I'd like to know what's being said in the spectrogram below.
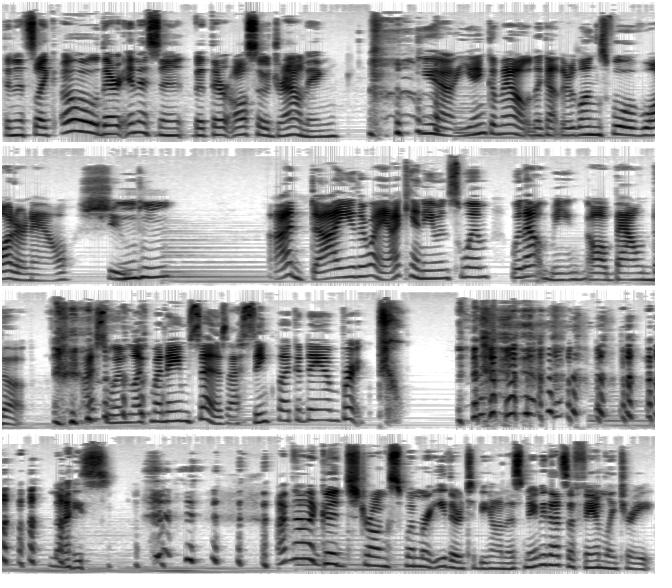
then it's like, oh, they're innocent, but they're also drowning. yeah, yank them out. They got their lungs full of water now. Shoot. Mm-hmm. I'd die either way. I can't even swim without being all bound up. I swim like my name says. I sink like a damn brick. Nice. I'm not a good, strong swimmer either, to be honest. Maybe that's a family trait.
